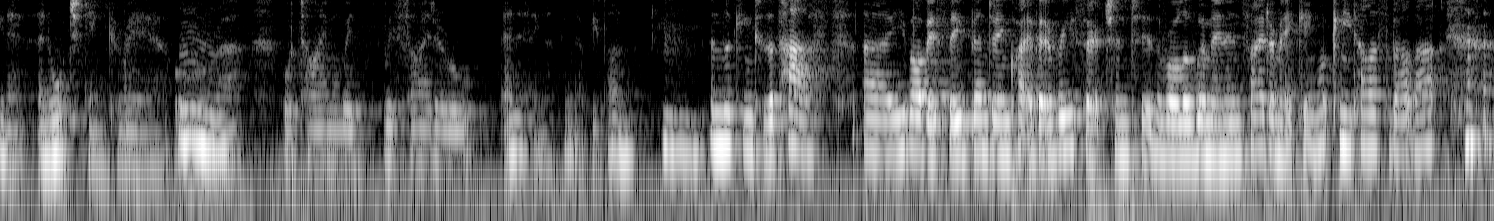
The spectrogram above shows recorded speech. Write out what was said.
you know, an orcharding career or Mm. uh, or time with with cider or anything. I think that'd be fun. And looking to the past, uh, you've obviously been doing quite a bit of research into the role of women in cider making. What can you tell us about that?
